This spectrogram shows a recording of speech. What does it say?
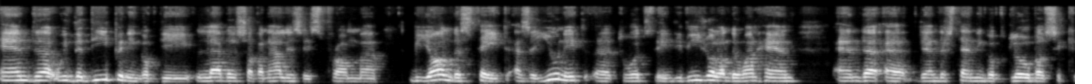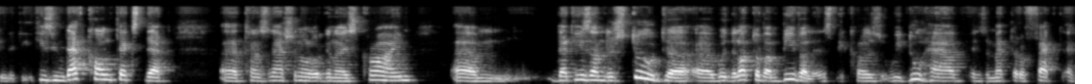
and uh, with the deepening of the levels of analysis from uh, beyond the state as a unit towards the individual on the one hand and the understanding of global security. It is in that context that transnational organized crime um, that is understood uh, uh, with a lot of ambivalence because we do have, as a matter of fact, a,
